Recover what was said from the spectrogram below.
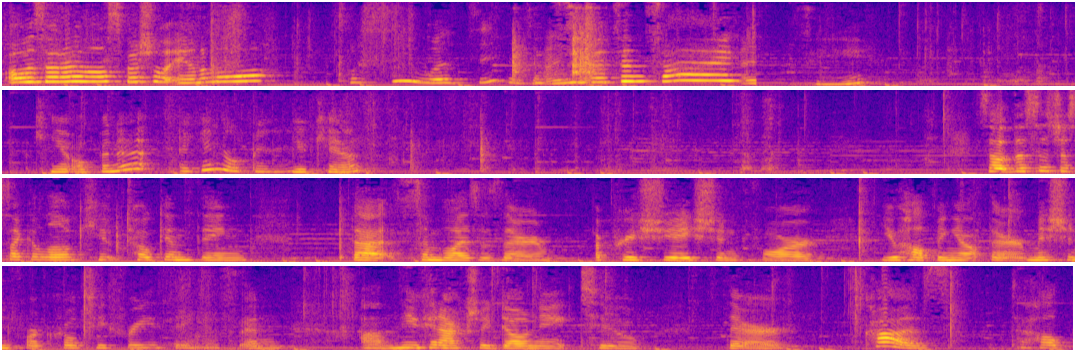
Oh, is that our little special animal? Let's see what's inside. Let's see what's inside. See? Can you open it? I can open it. You can? So this is just like a little cute token thing that symbolizes their appreciation for you helping out their mission for cruelty-free things. And um, you can actually donate to their cause to help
